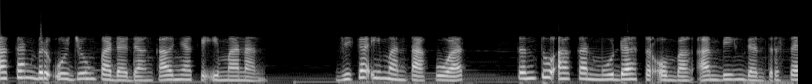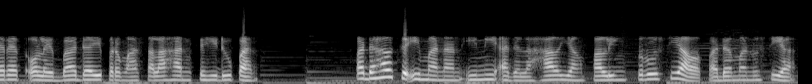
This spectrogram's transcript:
akan berujung pada dangkalnya keimanan. Jika iman tak kuat, tentu akan mudah terombang-ambing dan terseret oleh badai permasalahan kehidupan. Padahal keimanan ini adalah hal yang paling krusial pada manusia,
